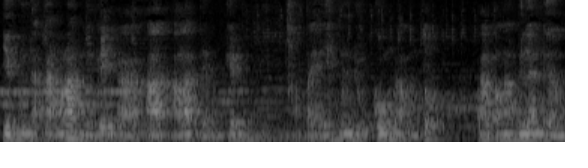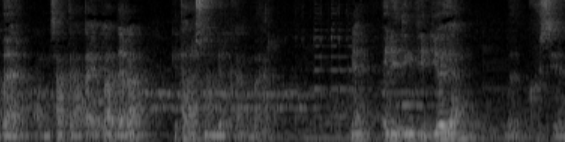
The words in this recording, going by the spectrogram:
Ya gunakanlah mungkin alat-alat uh, yang mungkin apa ya yang mendukung lah untuk uh, pengambilan gambar. Kalau misal ternyata itu adalah kita harus mengambil gambar. Ya editing video yang bagus ya.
